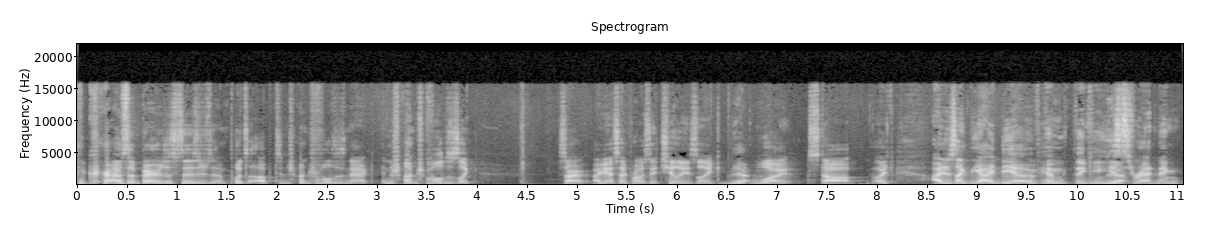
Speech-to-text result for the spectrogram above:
grabs a pair of scissors and puts it up to John Travolta's neck. And John Travolta's like, sorry, I guess I'd probably say chili. He's like, Yeah. what? Stop. Like, I just like the idea of him thinking he's Yeah. threatening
